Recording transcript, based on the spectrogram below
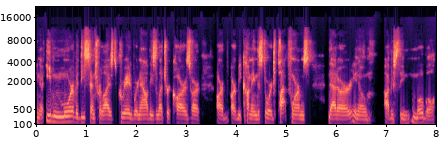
you know even more of a decentralized grid where now these electric cars are are are becoming the storage platforms that are you know obviously mobile.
